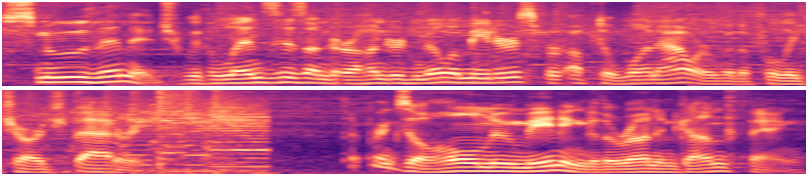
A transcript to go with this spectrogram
smooth image with lenses under 100 millimeters for up to one hour with a fully charged battery. That brings a whole new meaning to the run and gun thing.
